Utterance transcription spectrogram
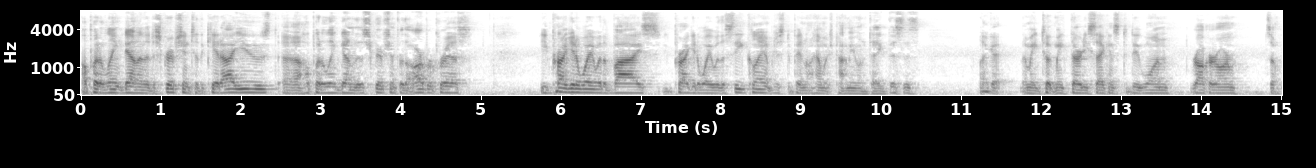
I'll put a link down in the description to the kit I used. Uh, I'll put a link down in the description for the arbor press. You'd probably get away with a vise. You'd probably get away with a C-clamp, just depending on how much time you want to take. This is like uh, I mean, it took me 30 seconds to do one rocker arm. So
